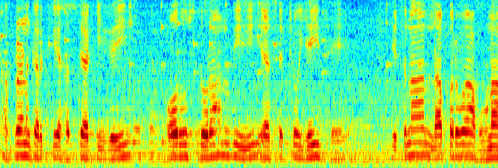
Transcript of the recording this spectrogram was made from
अपहरण करके हत्या की गई और उस दौरान भी एसएचओ यही थे। इतना लापरवाह होना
